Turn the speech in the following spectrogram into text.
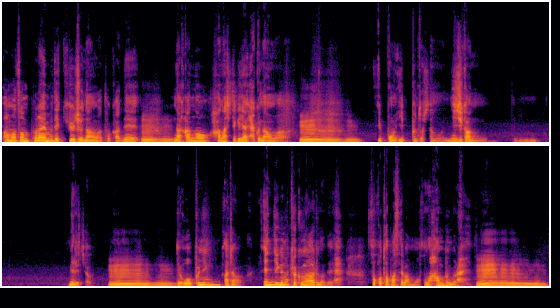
アマゾンプライムで90何話とかで、うん中の話的には100何話。うんうん1本1分としても2時間で見れちゃう。うーんでオープニングあじゃあエンディングの曲があるのでそこ飛ばせばもうその半分ぐらい。うーん。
